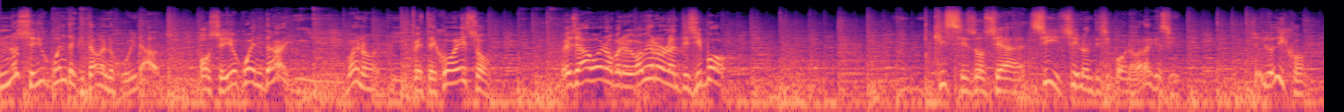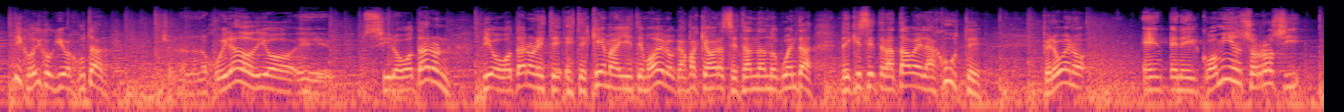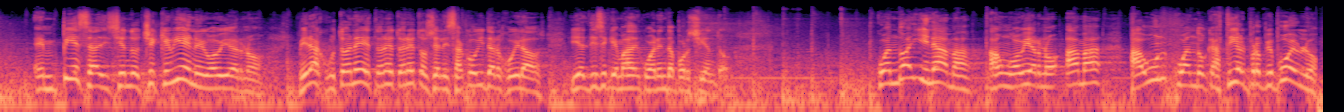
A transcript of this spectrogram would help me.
No se dio cuenta que estaban los jubilados. O se dio cuenta y, bueno, y festejó eso. Dice, ah, bueno, pero el gobierno lo anticipó. ¿Qué es eso? O sea, sí, sí lo anticipó, la verdad que sí. Sí, lo dijo. Dijo, dijo que iba a ajustar. Yo, no- los jubilados, digo, eh, si lo votaron, digo, votaron este, este esquema y este modelo. Capaz que ahora se están dando cuenta de qué se trataba el ajuste. Pero bueno, en, en el comienzo Rossi empieza diciendo, che, que viene el gobierno. Mirá, ajustó en esto, en esto, en esto, se le sacó guita a los jubilados. Y él dice que más del 40%. Cuando alguien ama a un gobierno, ama aún cuando castiga al propio pueblo.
